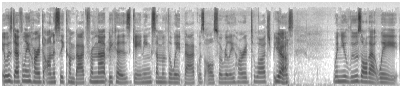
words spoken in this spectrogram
It was definitely hard to honestly come back from that because gaining some of the weight back was also really hard to watch Yeah. because when you lose all that weight,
